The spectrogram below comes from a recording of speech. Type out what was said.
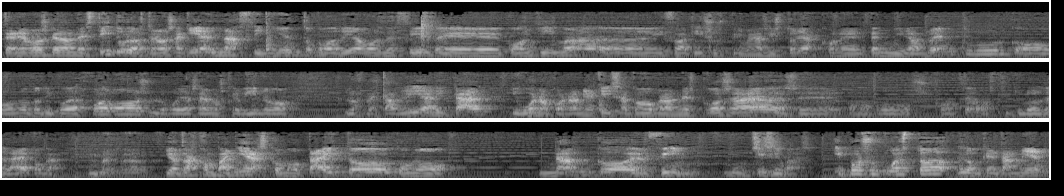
tenemos grandes títulos. Tenemos aquí el nacimiento, podríamos decir, de Kojima. Eh, hizo aquí sus primeras historias con el Penguin Adventure, con otro tipo de juegos. Luego ya sabemos que vino los Metal Gear y tal. Y bueno, Konami aquí sacó grandes cosas, eh, como todos conocemos, títulos de la época. ¿Verdad? Y otras compañías como Taito, como Namco, en fin, muchísimas. Y por supuesto, lo que también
